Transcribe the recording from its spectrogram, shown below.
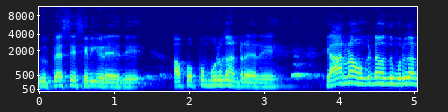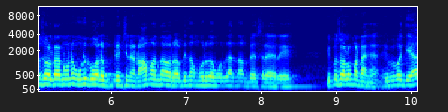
இவர் பேசவே சரி கிடையாது. அப்பப்போ முருகான்றாரு. யாருன்னா உங்ககிட்ட வந்து முருகான் சொல்கிறான்னு உனக்கு வர டென்ஷன் ராமன் தான் அவர் அப்படி தான் முருகா முருகான் தான் பேசுகிறாரு இப்போ சொல்ல மாட்டாங்க. இப்போ பார்த்தியா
